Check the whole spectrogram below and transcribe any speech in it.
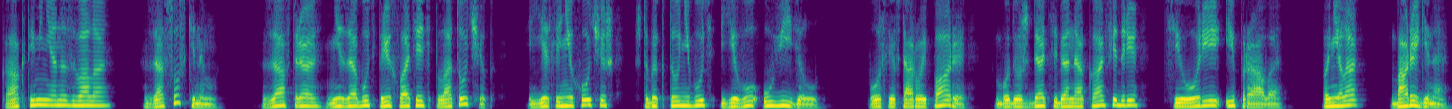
«Как ты меня назвала? Засоскиным? Завтра не забудь прихватить платочек, если не хочешь, чтобы кто-нибудь его увидел. После второй пары Буду ждать тебя на кафедре теории и права. Поняла, Барыгина?»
